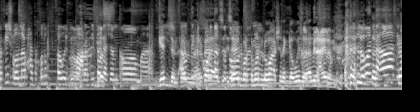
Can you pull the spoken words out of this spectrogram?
مفيش والله هتاخدهم تفول بيهم آه. عربيتك بس. عشان آه ما جدا تجيب زي البرطمان. اللي هو عشان أتجوزها خرب العالم لو أنت آه شوية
